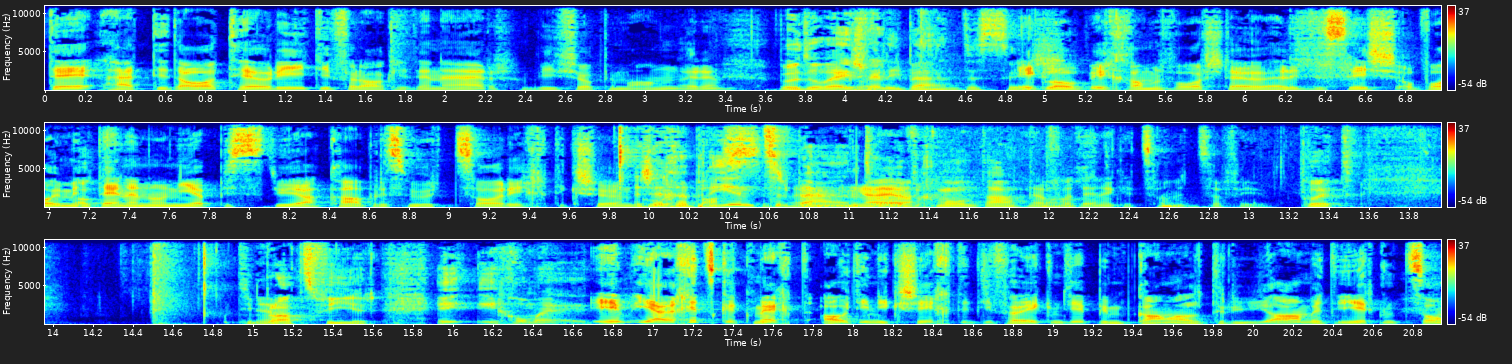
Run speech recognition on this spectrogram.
dann hätte ich da eine Theorie, die frage ich dann eher, wie schon beim anderen. Weil du weißt, welche Band das ist. Ich glaube, ich kann mir vorstellen, welche das ist, obwohl ich mit Okay. denen noch nie etwas zu tun hatte, aber es würde so richtig schön Das ist gut echt eine Brienzer. Band, die ja, ja. einfach Mundart Ja, von denen gibt es auch nicht so viel. Gut. Die Platz 4. Ich, ich komme... Ich, ich habe jetzt gemerkt, all deine Geschichten, die fangen irgendwie beim Kanal 3 an, mit irgendeinem so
